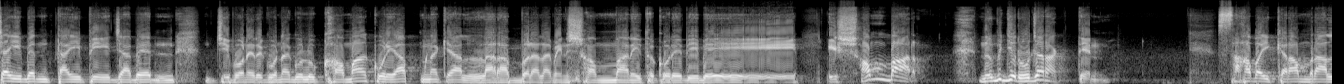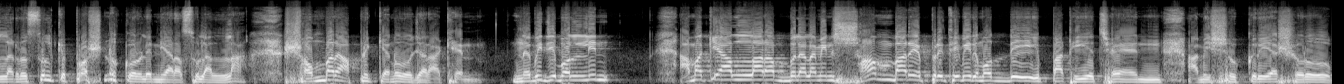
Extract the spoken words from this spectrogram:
চাইবেন তাই পেয়ে যাবেন। জীবনের গুণাগুলো ক্ষমা করে আপনাকে আল্লাহ রাব্বুল আলমিন সম্মানিত করে দিবে। এই সোমবার নবীজি রোজা রাখতেন। সাহাবাই কারামরা আল্লাহ রসুলকে প্রশ্ন করলেন, ইয়া রাসুল আল্লাহ সোমবারে আপনি কেন রোজা রাখেন? নবীজি বললেন, আমাকে আল্লাহ রাব্বুল আলামিন সোমবারে পৃথিবীর মধ্যে পাঠিয়েছেন। আমি শুক্রিয়া স্বরূপ,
